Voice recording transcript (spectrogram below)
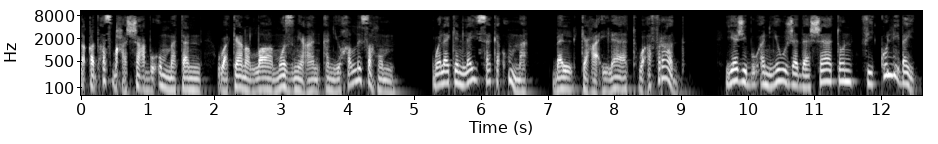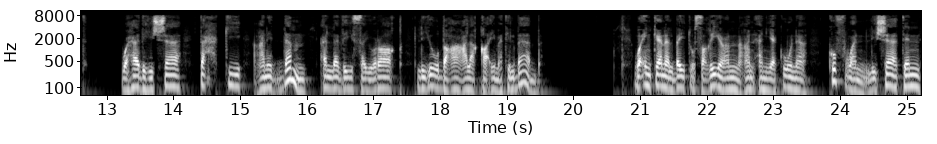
لقد أصبح الشعب أمة وكان الله مزمعا أن يخلصهم ولكن ليس كأمة بل كعائلات وأفراد. يجب أن يوجد شاة في كل بيت. وهذه الشاة تحكي عن الدم الذي سيراق ليوضع على قائمة الباب. وإن كان البيت صغيرا عن أن يكون كفوا لشاة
